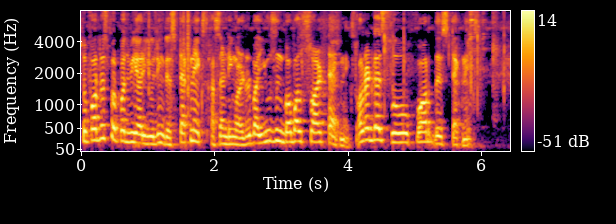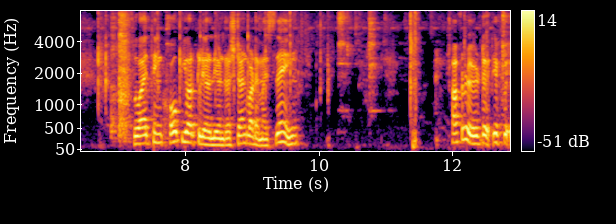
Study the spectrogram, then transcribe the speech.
so for this purpose we are using this techniques ascending order by using bubble sort techniques. All right guys so for this techniques so i think hope you are clearly understand what am i saying. After it if a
